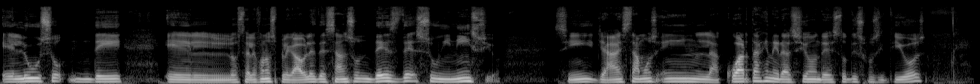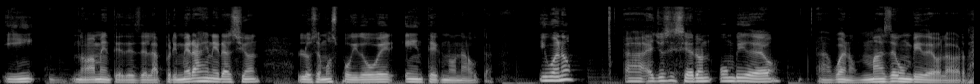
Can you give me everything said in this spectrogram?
el uso de los teléfonos plegables de Samsung desde su inicio. ¿sí? Ya estamos en la cuarta generación de estos dispositivos y nuevamente desde la primera generación los hemos podido ver en Tecnonauta. Y bueno, ah, ellos hicieron un video, ah, bueno, más de un video la verdad,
